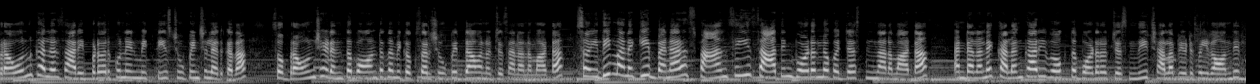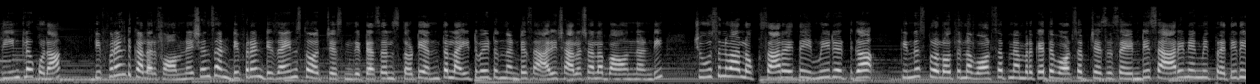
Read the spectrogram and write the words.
బ్రౌన్ కలర్ శారీ ఇప్పటి వరకు నేను మీకు తీసి చూపించలేదు కదా. సో బ్రౌన్ షేడ్ ఎంత బాగుంటుందో మీకు ఒకసారి చూపిద్దామని వచ్చేసాను అనమాట సో ఇది మనకి బెనారస్ ఫ్యాన్సీ సాతిన్ బోర్డర్లోకి వచ్చేస్తుంది అనమాట అండ్ అలానే కలంకారీ వర్క్తో బోర్డర్ వచ్చేసింది. చాలా బ్యూటిఫుల్గా ఉంది. దీంట్లో కూడా different colour combinations and different డిజైన్స్తో వచ్చేసింది టెసల్స్ తోటి. ఎంత లైట్ వెయిట్ ఉందంటే శారీ చాలా చాలా బాగుందండి. చూసిన వాళ్ళు ఒకసారి అయితే ఇమీడియట్గా కింద స్క్రోల్ అవుతున్న వాట్సాప్ నెంబర్కి అయితే వాట్సాప్ చేసేసేయండి. శారీ నేను మీకు ప్రతిదీ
